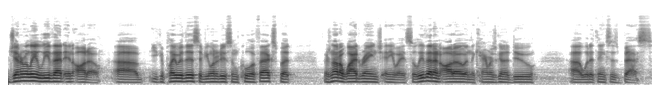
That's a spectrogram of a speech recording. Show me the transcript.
Generally leave that in auto. Uh, you can play with this if you want to do some cool effects, but there's not a wide range anyway. So leave that in auto and the camera's gonna do uh, what it thinks is best.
